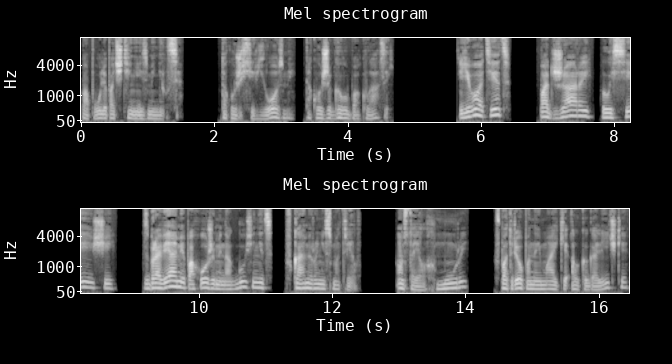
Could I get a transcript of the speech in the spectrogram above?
Папуля почти не изменился. Такой же серьезный, такой же голубоглазый. Его отец, поджарый, лысеющий, с бровями, похожими на гусениц, в камеру не смотрел. Он стоял хмурый, в потрепанной майке алкоголички,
